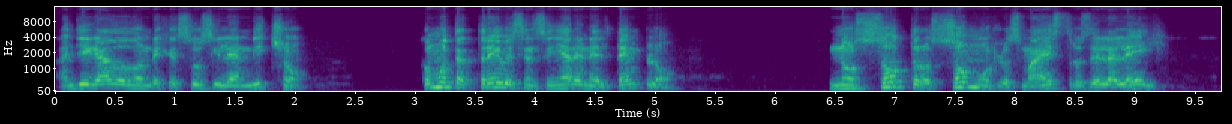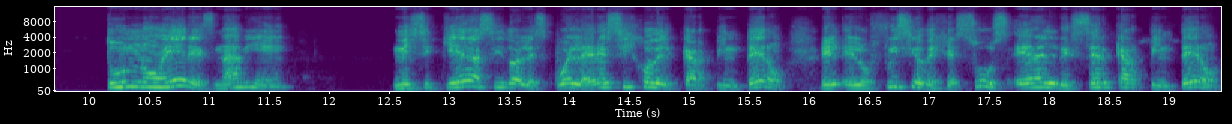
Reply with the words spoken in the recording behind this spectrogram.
han llegado donde Jesús y le han dicho, ¿cómo te atreves a enseñar en el templo? Nosotros somos los maestros de la ley. Tú no eres nadie. Ni siquiera has ido a la escuela, eres hijo del carpintero. El, oficio de Jesús era el de ser carpintero.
